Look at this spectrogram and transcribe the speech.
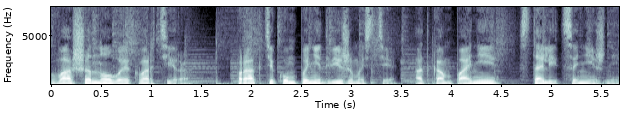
Ваша новая квартира. Практикум по недвижимости от компании «Столица Нижней».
